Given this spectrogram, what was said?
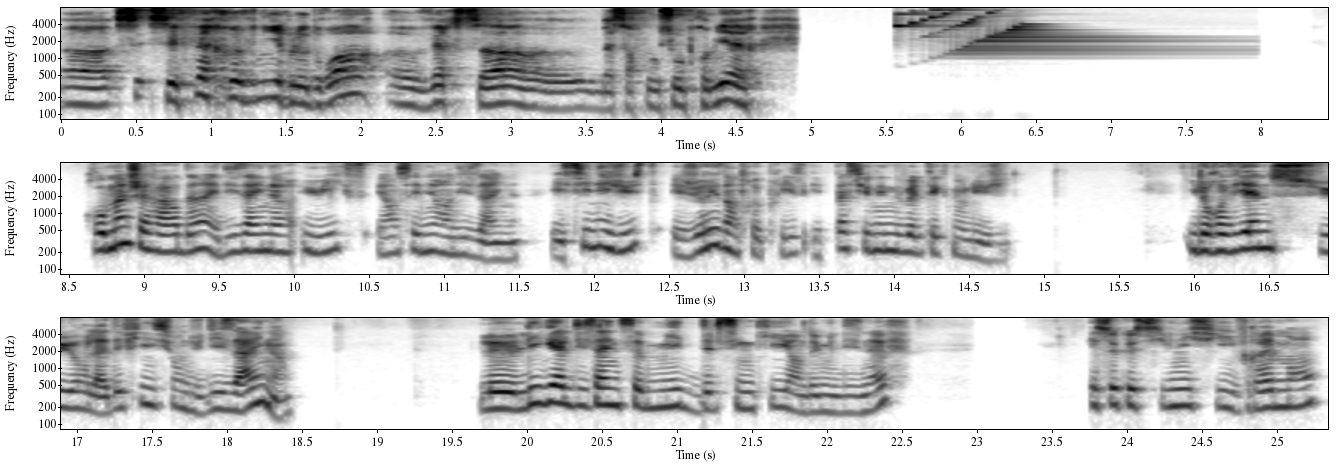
euh, c'est faire revenir le droit euh, vers ben, sa fonction première. Romain Gérardin est designer UX et enseignant en design, et Sidi Juste est juriste d'entreprise et passionné de nouvelles technologies. Ils reviennent sur la définition du design, le Legal Design Summit d'Helsinki en 2019 et ce que signifie vraiment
